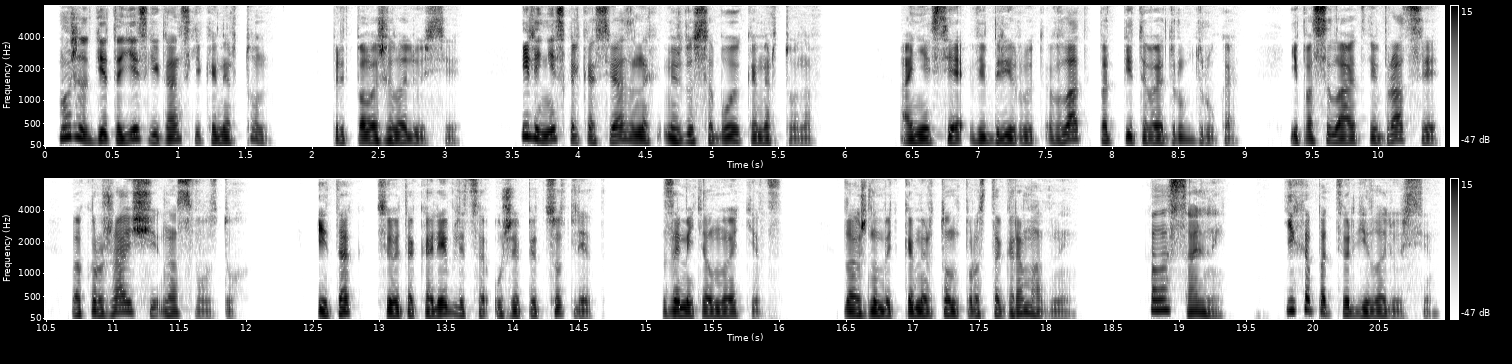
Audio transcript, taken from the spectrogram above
«Может, где-то есть гигантский камертон?» – предположила Люси. «Или несколько связанных между собой камертонов. Они все вибрируют в лад, подпитывая друг друга, и посылают вибрации в окружающий нас воздух. И так все это колеблется уже 500 лет, заметил мой отец. Должно быть, камертон просто громадный. Колоссальный, тихо подтвердила Люси.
